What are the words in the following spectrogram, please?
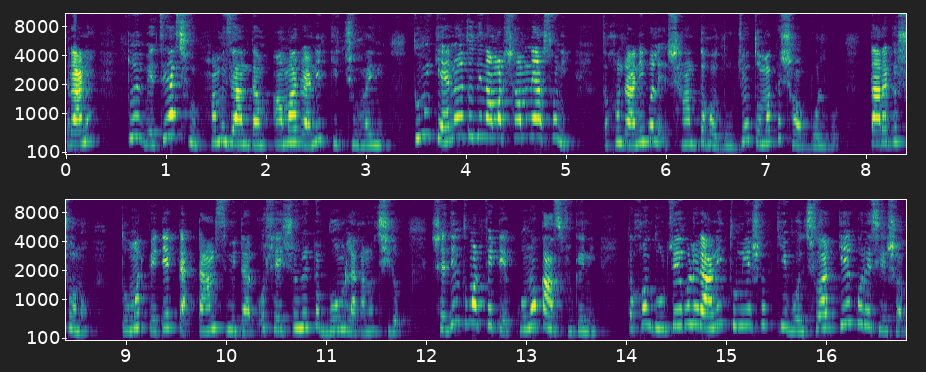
রানী, তুমি বেঁচে আছো? আমি জানতাম, আমার রানীর কিচ্ছু হয়নি। তুমি কেন এতদিন আমার সামনে আসোনি? তখন রানী বলে, শান্ত হও দুর্জয়, তোমাকে সব বলব। তার আগে শোনো, তোমার পেটে একটা ট্রান্সমিটার ও সেই সঙ্গে একটা বোম লাগানো ছিল। সেদিন তোমার পেটে কোনো কাজ ঢুকেনি। তখন দুর্জয় বলে, রানী, তুমি এসব কি বলছো? আর কে করেছে এসব?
